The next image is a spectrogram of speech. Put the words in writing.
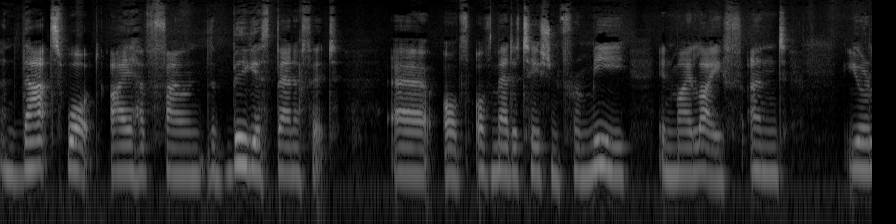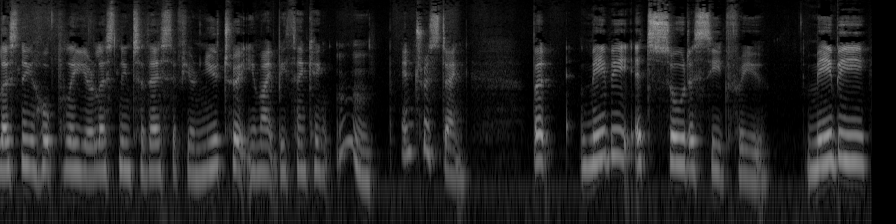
And that's what I have found the biggest benefit uh, of of meditation for me in my life. And you're listening, hopefully you're listening to this. If you're new to it, you might be thinking, hmm, interesting. But maybe it's sowed a seed for you. Maybe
